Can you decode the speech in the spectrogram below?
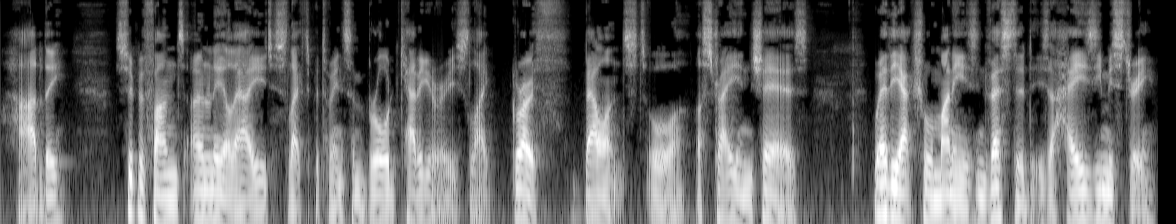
Hardly. Super funds only allow you to select between some broad categories like growth, balanced, or Australian shares. Where the actual money is invested is a hazy mystery.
